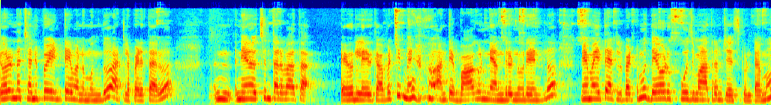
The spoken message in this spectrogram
ఎవరన్నా చనిపోయి ఉంటే మన ముందు అట్లా పెడతారు. నేను వచ్చిన తర్వాత ఎవరు లేదు కాబట్టి మేము అంటే బాగుండి అందరూ నూరేండ్లు. మేమైతే అట్లా పెట్టము. దేవుడికి పూజ మాత్రం చేసుకుంటాము.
